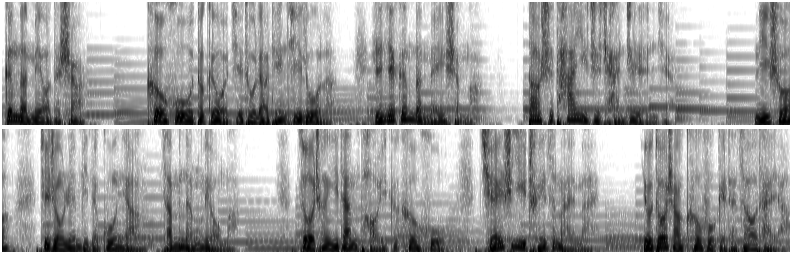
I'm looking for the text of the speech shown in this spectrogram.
根本没有的事儿。客户都给我截图聊天记录了，人家根本没什么，倒是他一直缠着人家。你说这种人品的姑娘，咱们能留吗？做成一单跑一个客户，全是一锤子买卖，有多少客户给他糟蹋呀？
